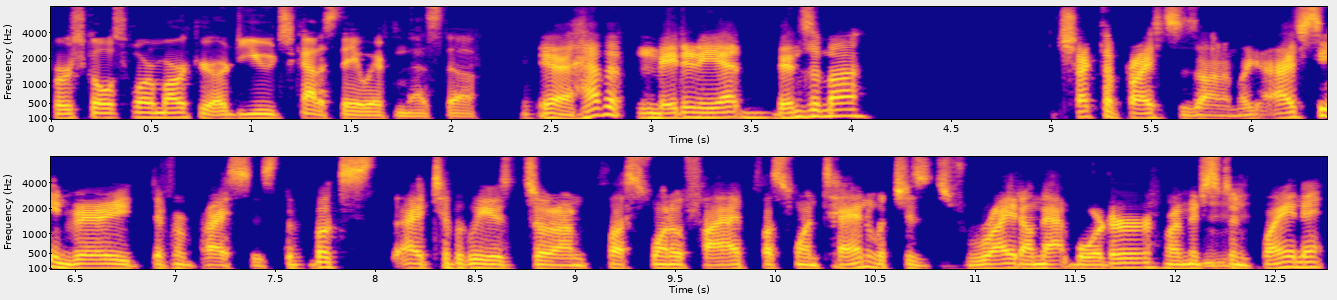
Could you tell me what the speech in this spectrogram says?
first goal scorer market, or do you just kind of stay away from that stuff? Yeah, I haven't made any yet. Benzema, check the prices on them. Like I've seen very different prices. The books I typically use are on plus 105, plus 110, which is right on that border where I'm interested mm-hmm. in playing it.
